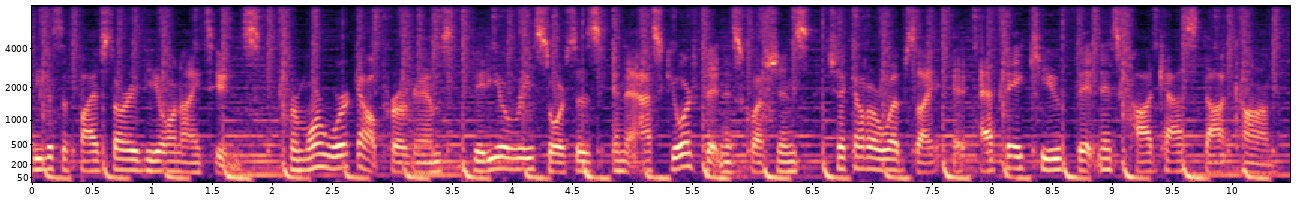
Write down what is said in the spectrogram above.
leave us a five star review on iTunes. For more workout programs, video resources, and to ask your fitness questions, check out our website at faqfitnesspodcast.com.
